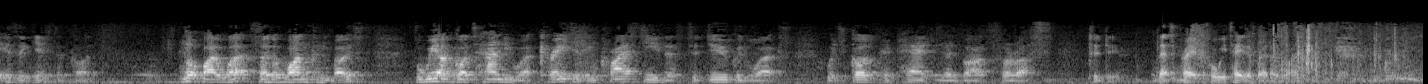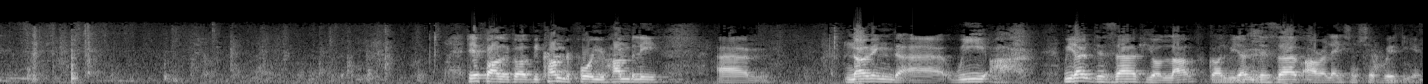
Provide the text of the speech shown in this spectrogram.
is a gift of God. Not by works, so that one can boast, for we are God's handiwork, created in Christ Jesus to do good works, which God prepared in advance for us to do. Let's pray before we take the bread and wine. Dear Father God, we come before you humbly, um, knowing that uh, we are, we don't deserve your love, God. We don't deserve our relationship with you,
